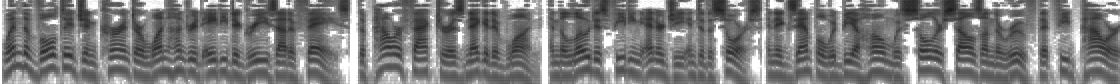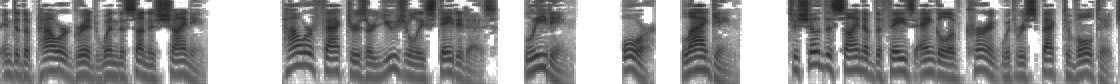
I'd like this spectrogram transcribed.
When the voltage and current are 180 degrees out of phase, the power factor is negative 1, and the load is feeding energy into the source an example would be a home with solar cells on the roof that feed power into the power grid when the sun is shining. Power factors are usually stated as «leading» or «lagging» to show the sign of the phase angle of current with respect to voltage.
